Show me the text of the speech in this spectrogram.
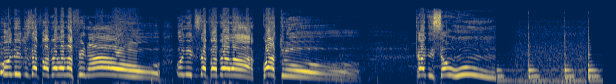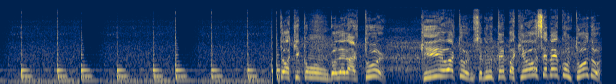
Unidos da Favela na final! Unidos da Favela 4! Tradição 1! Estou aqui com o goleiro Arthur. Que Arthur, no segundo tempo aqui você veio com tudo,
